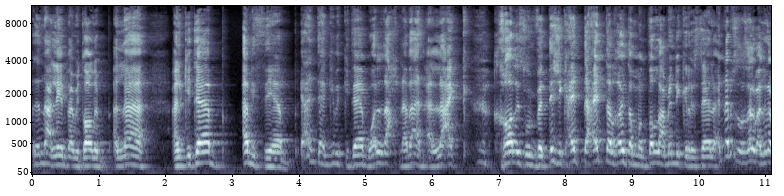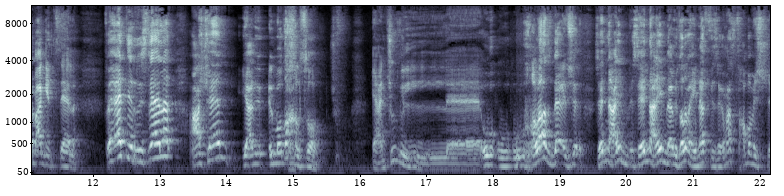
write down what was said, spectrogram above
فسيدنا علي بن أبي طالب قال لها الكتاب أم الثياب؟ يعني أنت هتجيب الكتاب ولا إحنا بقى نقلعك خالص ونفتشك حتة حتة لغاية أما نطلع منك الرسالة. النبي صلى الله عليه وسلم قال لنا معاك رسالة. فهات الرسالة عشان يعني الموضوع خلصان. شوف يعني شوف وخلاص ده سيدنا علي سيدنا علي بن أبي طالب هينفذ يا جماعة. الصحابة مش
